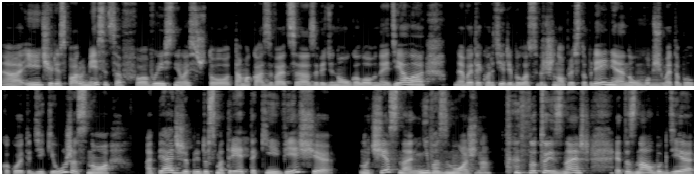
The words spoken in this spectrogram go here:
а, и через пару месяцев э, выяснилось, что там, оказывается, заведено уголовное дело, в этой квартире было совершено преступление. Ну, mm-hmm. в общем, это был какой-то дикий ужас, но опять же, предусмотреть такие вещи ну, честно, невозможно. ну, то есть, знаешь, это знал бы, где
